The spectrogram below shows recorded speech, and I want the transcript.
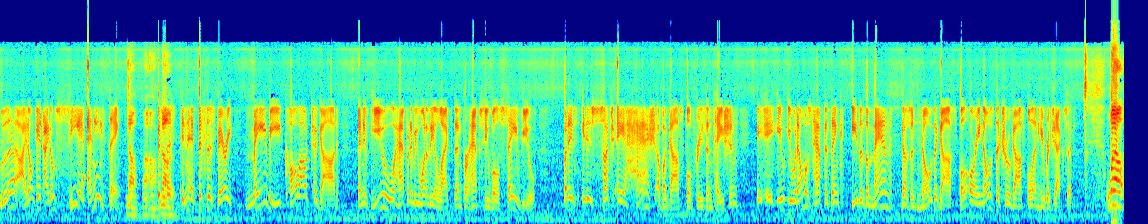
bleh. I don't get. I don't see anything. No, uh-uh, This no. is, this is very maybe call out to God, and if you happen to be one of the elect, then perhaps He will save you. But it, it is such a hash of a gospel presentation. You, you would almost have to think either the man doesn't know the gospel or he knows the true gospel and he rejects it. Well,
